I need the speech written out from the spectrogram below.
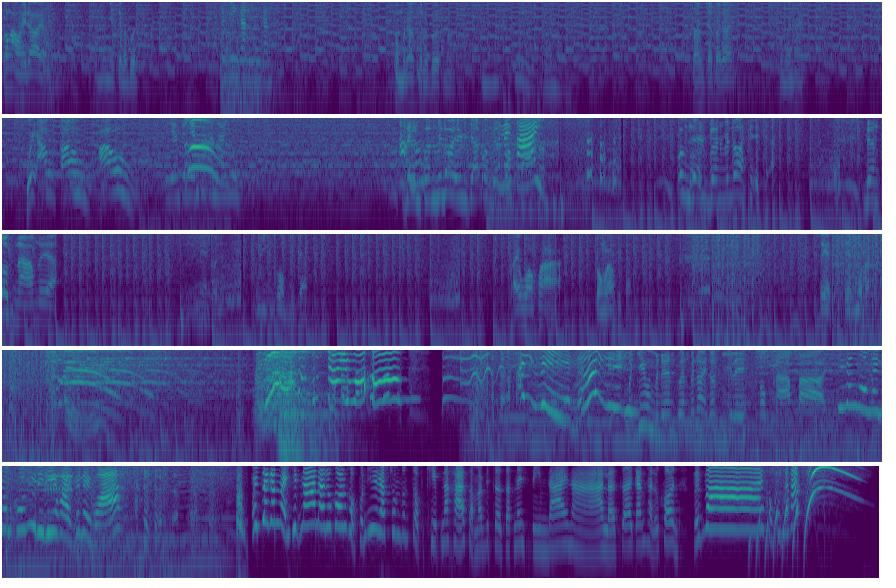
ต้องเอาให้ได้อะผมไม่มีเซเลเบิร์ตมันยิงกันมันยิงกันผมไม่ได้เอาเซเลเบิร์ตมาอืมนี่โดนหมดอะตามจัดไปได้ ผมเป็นให้เฮ้ยเอาเตาเอา ใจะเย็นใจะเย็นพี่ปัญญาอยู่ เอาไอ้เดินนุ่นเพลินไปหน่อยพี่จัดผมเดินมันในตกตาย ผมเดินเพลินไปหน่อย เดินตกน้ำเลยอะเนี่ยตัวเนี้ยมันยิงผมพี่จัดไอ้วอลขวาตรงแล้วพี่จัดเสร็จเสร็จหมดอะเอ้ย ไปหน่อยตัวทีเลยตกน้ำตาย พี่ก็งงไอ้นนท์โคบอยู่ดีๆ หายไปไหนวะ ไว้เจอกันใหม่คลิปหน้านะทุกคน ขอบคุณที่รับชมจนจบคลิปนะคะ สามารถไปเจอจัดในสตรีมได้นะ แล้วเจอกันค่ะทุกคน บ๊ายบาย ขอบคุณนะคะ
